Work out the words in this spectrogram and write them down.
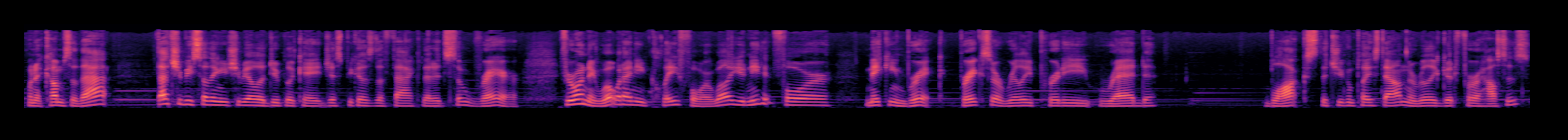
When it comes to that, that should be something you should be able to duplicate just because of the fact that it's so rare. If you're wondering, what would I need clay for? Well, you need it for making brick. Bricks are really pretty red blocks that you can place down. They're really good for houses.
